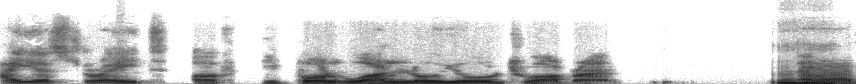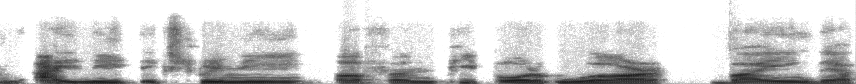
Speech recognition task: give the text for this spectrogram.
highest rates of people who are loyal to our brand. Mm-hmm. Um, I meet extremely often people who are buying their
